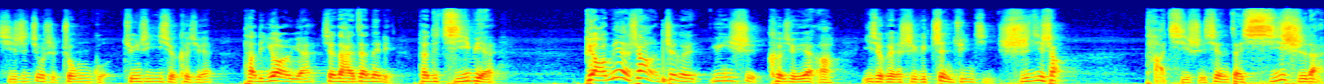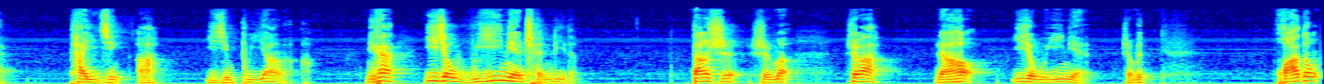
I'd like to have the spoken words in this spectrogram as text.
其实就是中国军事医学科学院，它的幼儿园现在还在那里。它的级别，表面上这个军事科学院啊，医学科学院是一个正军级，实际上，它其实现在在习时代，它已经啊，已经不一样了啊。你看，一九五一年成立的，当时什么，是吧？然后一九五一年。什么？华东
